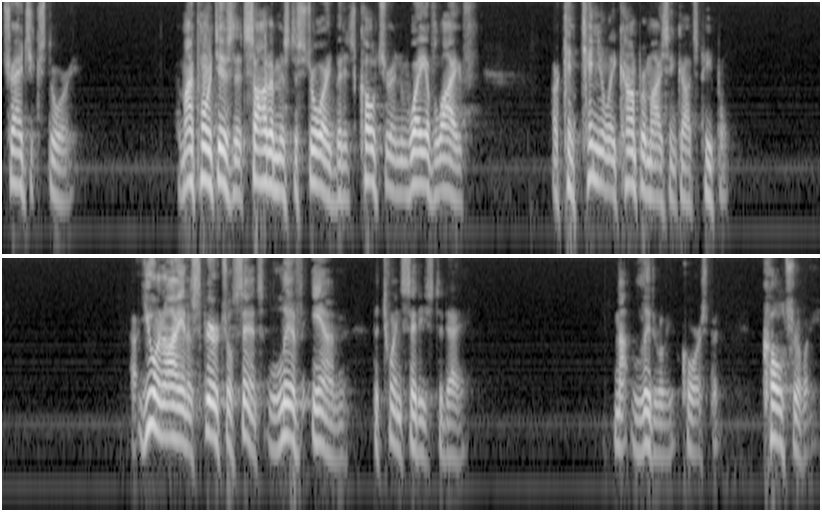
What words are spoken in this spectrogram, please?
Tragic story. My point is that Sodom is destroyed, but its culture and way of life are continually compromising God's people. Uh, you and I, in a spiritual sense, live in the Twin Cities today. Not literally, of course, but culturally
